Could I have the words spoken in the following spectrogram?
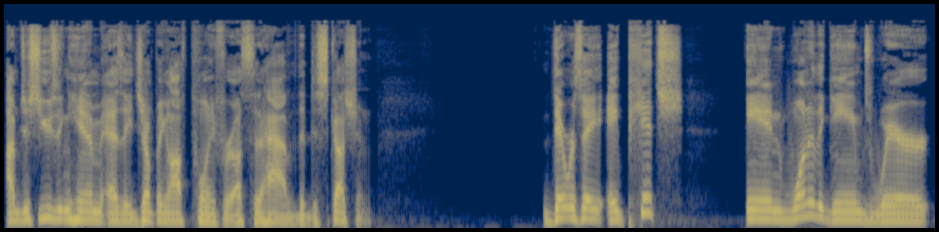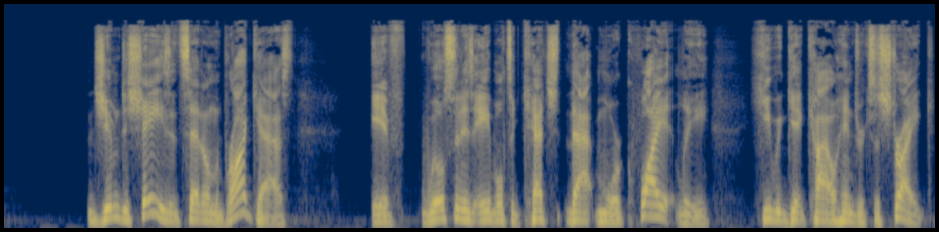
I'm just using him as a jumping off point for us to have the discussion. There was a, a pitch in one of the games where Jim Deshaies had said on the broadcast if Willson is able to catch that more quietly, he would get Kyle Hendricks a strike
